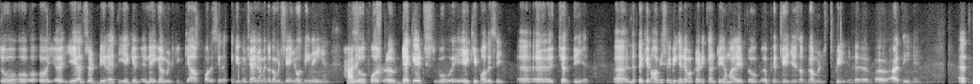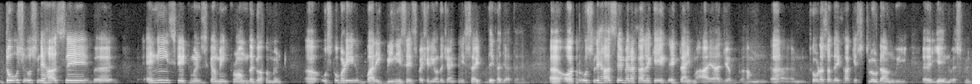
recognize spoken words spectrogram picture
तो ये अनसर्टनिटी रहती है कि नई गवर्नमेंट की क्या पॉलिसी रहेगी? क्योंकि चाइना में तो गवर्नमेंट चेंज होती नहीं है। हाँ सो फॉर डेकेड्स वो एक ही पॉलिसी चलती है। लेकिन obviously being a democratic country हमारे तो फिर चेंजेस ऑफ़ गवर्नमेंट्स भी आती हैं। तो उस उस लिहाज से any statements coming from the government उसको बड़ी बारीक बीनी से specially on the Chinese side देखा जाता है। और उस लिहाज से मेरा ख्याल है कि एक एक टाइम आया जब हम थोड़ा सा देखा कि स्लो डाउन हुई ये इन्वेस्टमेंट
